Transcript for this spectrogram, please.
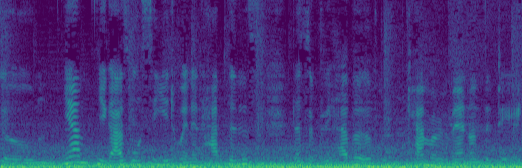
So yeah you guys will see it when it happens. That's if we have a cameraman on the day.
